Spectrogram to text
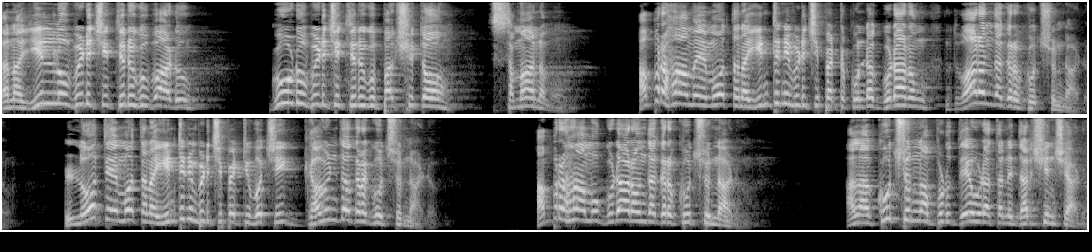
తన ఇల్లు విడిచి తిరుగువాడు గూడు విడిచి తిరుగు పక్షితో సమానము. అబ్రహామేమో తన ఇంటిని విడిచిపెట్టకుండా గుడారం ద్వారం దగ్గర కూర్చున్నాడు. లోతేమో తన ఇంటిని విడిచిపెట్టి వచ్చి గవిన్ దగ్గర కూర్చున్నాడు. అబ్రహాము గుడారం దగ్గర కూర్చున్నాడు. అలా కూర్చున్నప్పుడు దేవుడు అతన్ని దర్శించాడు.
